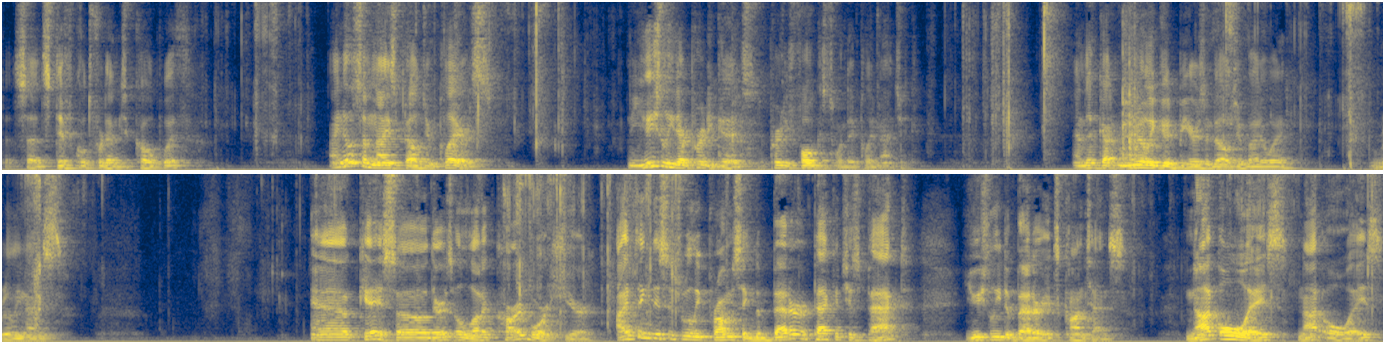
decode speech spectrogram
That's uh, it's difficult for them to cope with. I know some nice Belgian players. Usually they're pretty good, pretty focused when they play Magic. And they've got really good beers in Belgium, by the way. Really nice. Okay, so there's a lot of cardboard here. I think this is really promising. The better a package is packed, usually the better its contents. Not always, not always,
